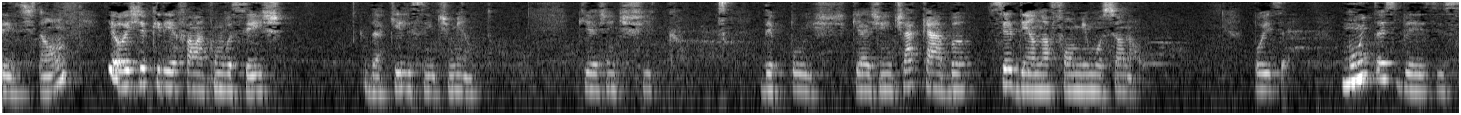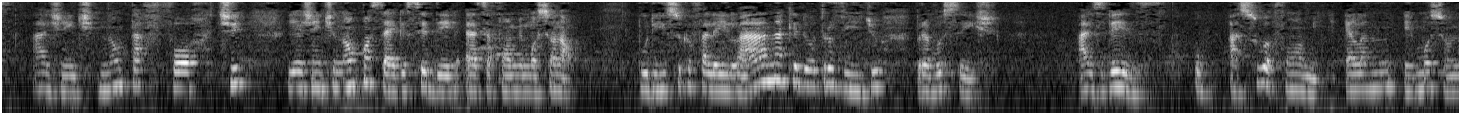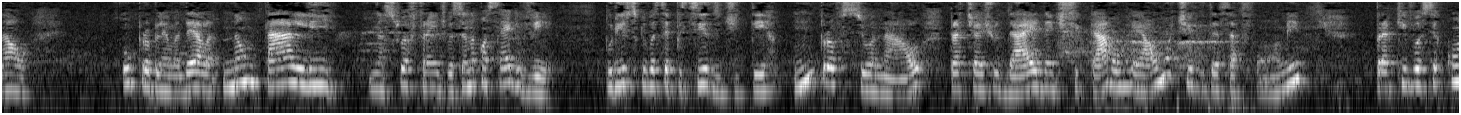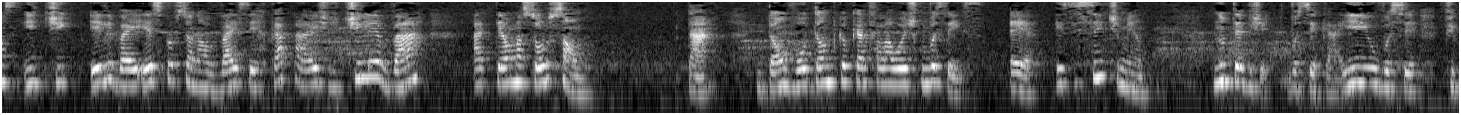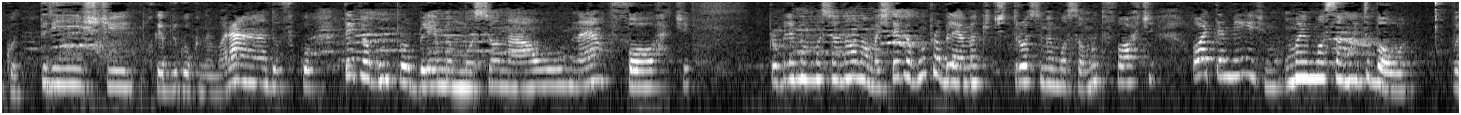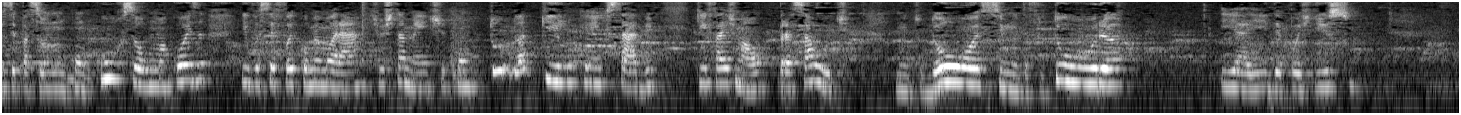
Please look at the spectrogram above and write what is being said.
vocês estão? E hoje eu queria falar com vocês daquele sentimento que a gente fica depois que a gente acaba cedendo à fome emocional. Pois é, muitas vezes a gente não tá forte e a gente não consegue ceder a essa fome emocional. Por isso que eu falei lá naquele outro vídeo para vocês. Às vezes, a sua fome, ela emocional, o problema dela não tá ali na sua frente, você não consegue ver. Por isso que você precisa de ter um profissional para te ajudar a identificar o real motivo dessa fome, para que você e te, ele vai, esse profissional vai ser capaz de te levar até uma solução, tá? Então, voltando porque eu quero falar hoje com vocês, é esse sentimento. Não teve jeito. Você caiu, você ficou triste porque brigou com o namorado, ficou, teve algum problema emocional, né, forte. Problema emocional não, mas teve algum problema que te trouxe uma emoção muito forte ou até mesmo uma emoção muito boa você passou em um concurso, alguma coisa, e você foi comemorar justamente com tudo aquilo que a gente sabe que faz mal para a saúde. Muito doce, muita fritura. E aí, depois disso,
